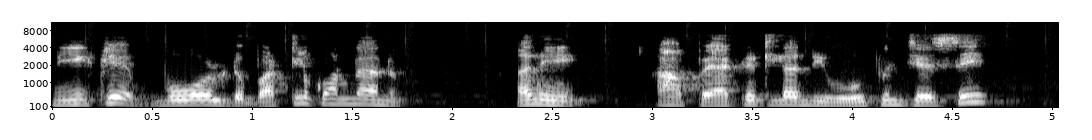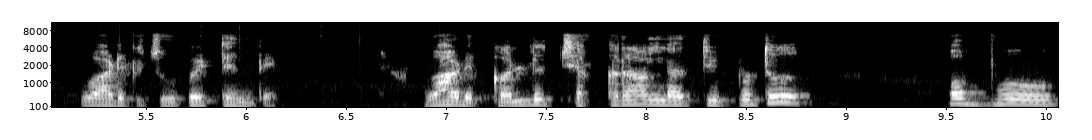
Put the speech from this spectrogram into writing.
నీకే బోల్డ్ బట్టలు కొన్నాను అని ఆ ప్యాకెట్లన్నీ ఓపెన్ చేసి వాడికి చూపెట్టింది. వాడి కళ్ళు చక్రాల్లో తిప్పుతూ అబ్బో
